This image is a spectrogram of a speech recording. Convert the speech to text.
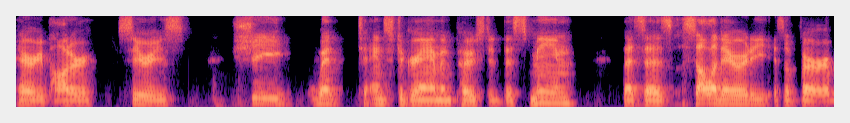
Harry Potter series. She went to Instagram and posted this meme that says solidarity is a verb.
